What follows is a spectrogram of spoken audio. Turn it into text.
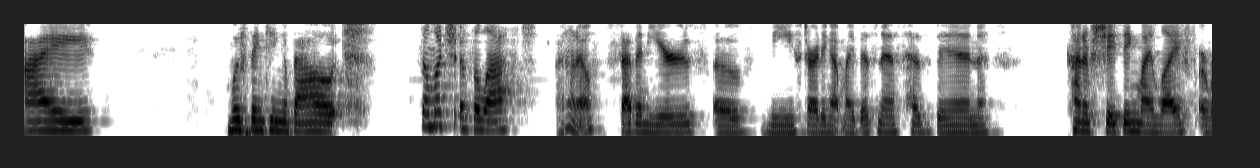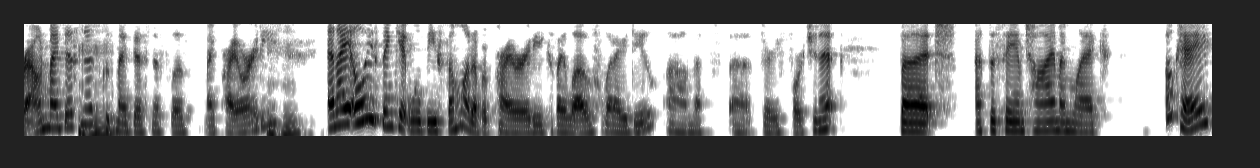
I was thinking about so much of the last, I don't know, seven years of me starting up my business has been kind of shaping my life around my business because mm-hmm. my business was my priority. Mm-hmm. And I always think it will be somewhat of a priority because I love what I do. Um, that's uh, very fortunate. But at the same time, I'm like, okay,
